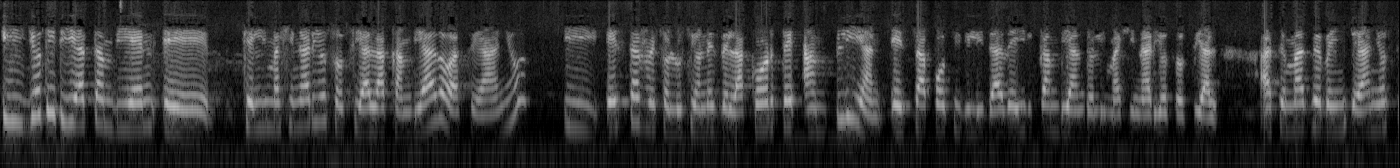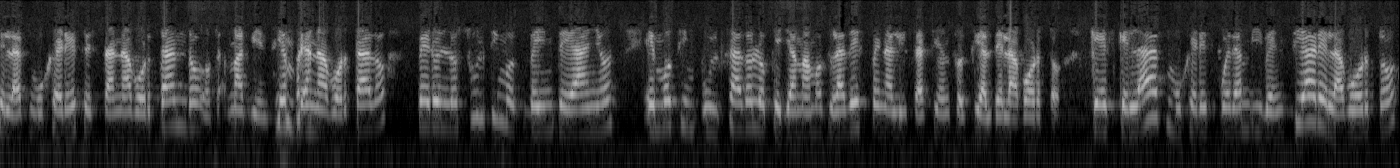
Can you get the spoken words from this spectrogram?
Y yo diría también, eh, que el imaginario social ha cambiado hace años y estas resoluciones de la Corte amplían esa posibilidad de ir cambiando el imaginario social. Hace más de 20 años que las mujeres están abortando, o sea, más bien siempre han abortado, pero en los últimos 20 años hemos impulsado lo que llamamos la despenalización social del aborto, que es que las mujeres puedan vivenciar el aborto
